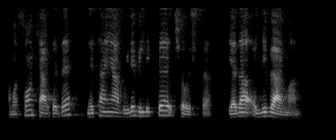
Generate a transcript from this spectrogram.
Ama son kertede Netanyahu ile birlikte çalıştı ya da Lieberman,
